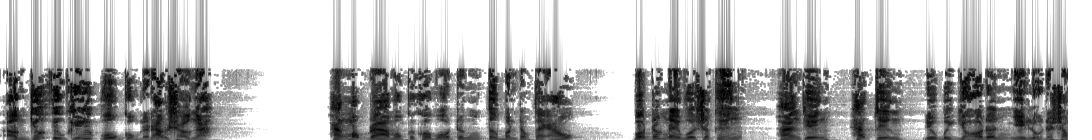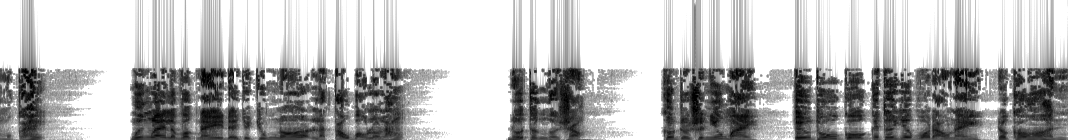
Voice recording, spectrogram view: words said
ẩn chứa yêu khí vô cùng là đáng sợ nha. Hắn móc ra một cái khối vỏ trứng từ bên trong tay áo. Vỏ trứng này vừa xuất hiện, Hoàng Thiên, Hát Thiên đều bị dọ đến nhảy lùi ra sau một cái. Nguyên lai là vật này để cho chúng nó là táo bạo lo lắng. Nửa thân người sao? Khương trường sinh nhíu mày, yêu thú của cái thế giới võ đạo này rất khó hóa hình.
